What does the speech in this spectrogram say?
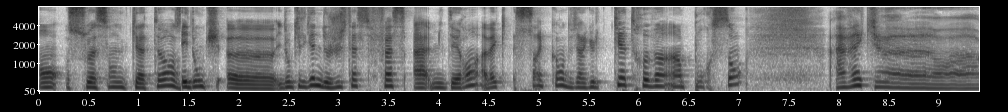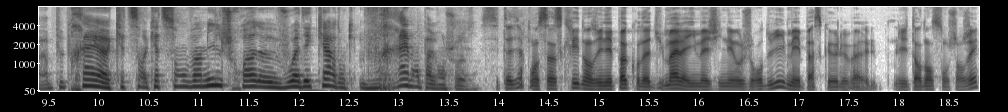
en 74. Et donc, et donc il gagne de justesse face à Mitterrand avec 50,81%. Avec euh, à peu près 400, 420 000, je crois, de voix d'écart, donc vraiment pas grand-chose. C'est-à-dire qu'on s'inscrit dans une époque qu'on a du mal à imaginer aujourd'hui, mais parce que bah, les tendances ont changé.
